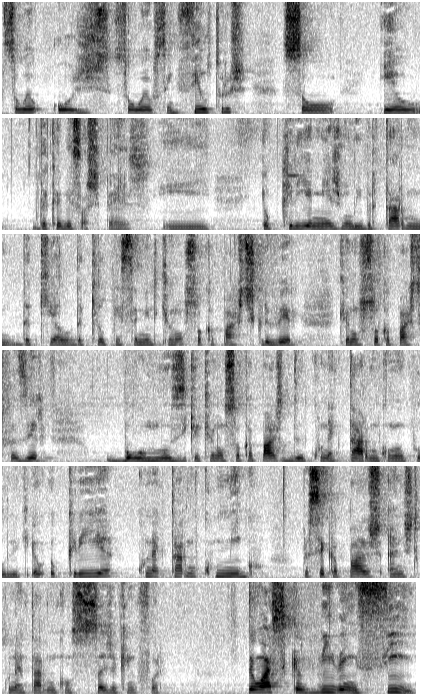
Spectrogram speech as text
Sou eu hoje. Sou eu sem filtros. Sou eu da cabeça aos pés. E eu queria mesmo libertar-me daquele, daquele pensamento que eu não sou capaz de escrever, que eu não sou capaz de fazer boa música, que eu não sou capaz de conectar-me com o meu público. Eu, eu queria conectar-me comigo para ser capaz antes de conectar-me com seja quem for. Eu acho que a vida em si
